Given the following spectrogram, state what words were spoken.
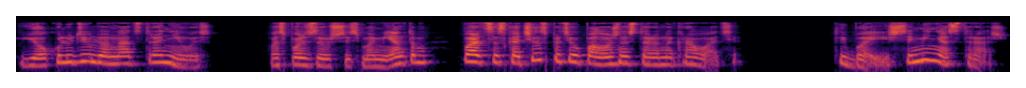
Йокуль удивленно отстранилась. Воспользовавшись моментом, Барт соскочил с противоположной стороны кровати. «Ты боишься меня, страж?»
